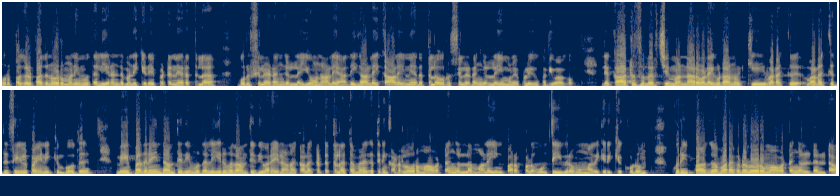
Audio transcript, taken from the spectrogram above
முற்பகல் பதினோரு மணி முதல் இரண்டு மணிக்கு இடைப்பட்ட நேரத்தில் ஒரு சில இடங்கள்லையும் நாளை அதிகாலை காலை நேரத்தில் ஒரு சில இடங்கள்லையும் மழைப்பொழிவு பதிவாகும். இந்த காற்று சுழற்சி மன்னார் வளைகுடா நோக்கி வடக்கு வடக்கு திசையில் பயணிக்கும் போது மே பதினைந்தாம் தேதி முதல் இருபதாம் தேதி வரையிலான காலகட்டத்தில் தமிழகத்தின் கடலோர மாவட்டங்களில் மழையின் பரப்பளவும் தீவிரமும் அதிகரிக்கக்கூடும். குறிப்பாக வடகடலோர மாவட்டங்கள் டெல்டா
